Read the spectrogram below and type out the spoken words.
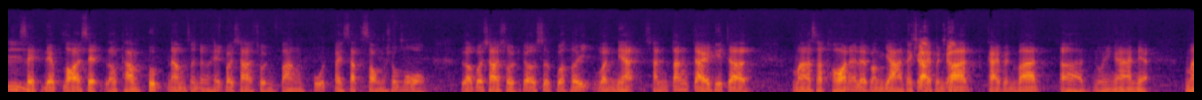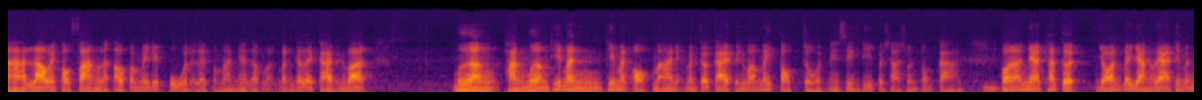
อืมเสร็จเรียบร้อยเสร็จเราทำปุ๊บนำเสนอให้ประชาชนฟังพูดไปสัก 2 ชั่วโมง แล้วประชาชนก็รู้สึกว่าเฮ้ยวันเนี้ยฉันตั้งใจที่จะ มาสะท้อนอะไรบางอย่าง แต่ครับกลายเป็นครับว่ากลายเป็นว่าเอ่อหน่วยงานเนี่ยมาเล่าให้เขาฟังแล้วเขาก็ไม่ได้พูดอะไรประมาณเนี้ยแล้วมันก็เลยกลายเป็นว่าเมืองผังเมืองที่มันที่มันออกมาเนี่ยมันก็กลายเป็นว่าไม่ตอบโจทย์ในสิ่งที่ประชาชนต้องการ เพราะฉะนั้นเนี่ยถ้าเกิดย้อนไปอย่างแรกที่มัน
